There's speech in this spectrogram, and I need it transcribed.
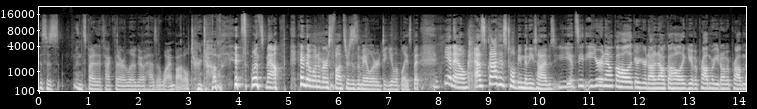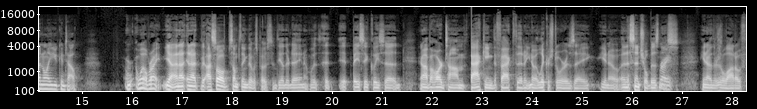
This is in spite of the fact that our logo has a wine bottle turned up in someone's mouth and that one of our sponsors is a mail order tequila place. But, you know, as Scott has told me many times, it's you're an alcoholic or you're not an alcoholic. You have a problem or you don't have a problem, and only you can tell. Well, right, yeah, and I and I, I saw something that was posted the other day, and it was it, it basically said, you know, I have a hard time backing the fact that you know a liquor store is a you know an essential business. You know, there's a lot of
